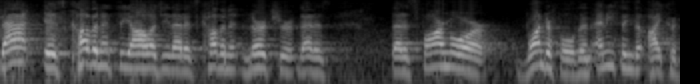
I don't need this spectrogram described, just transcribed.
that is covenant theology, that is covenant nurture, that is, that is far more wonderful than anything that I could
